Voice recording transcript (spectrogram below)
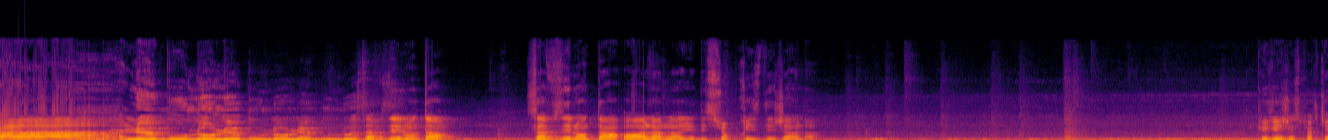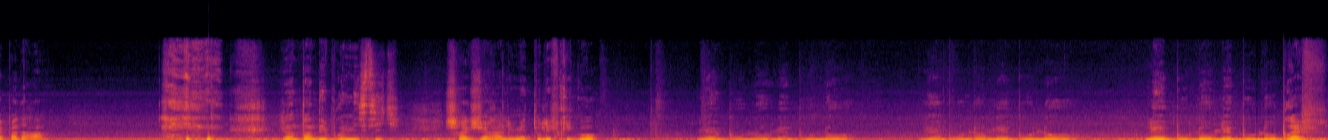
Ah, le boulot, le boulot, le boulot, ça faisait longtemps. Ça faisait longtemps. Oh là là, il y a des surprises déjà là. J'espère qu'il n'y a pas de rat. J'entends des bruits mystiques. Je crois que je vais rallumer tous les frigos. Le boulot, le boulot. Le boulot, le boulot. Le boulot, le boulot. Bref,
